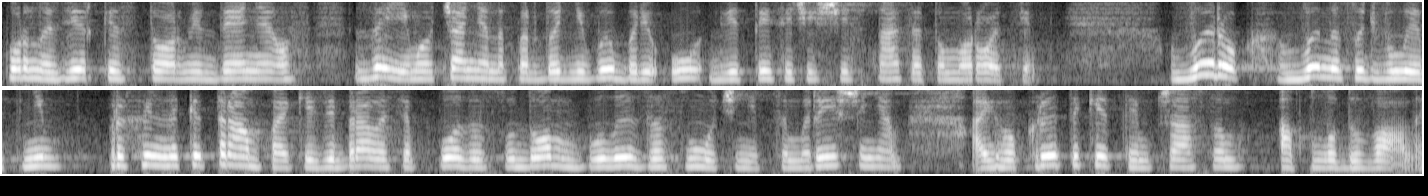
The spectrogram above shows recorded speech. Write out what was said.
порнозірки Стормі Деніелс за її мовчання напередодні виборів у 2016 році. Вирок винесуть в липні. Прихильники Трампа, які зібралися поза судом, були засмучені цим рішенням, а його критики тим часом аплодували.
